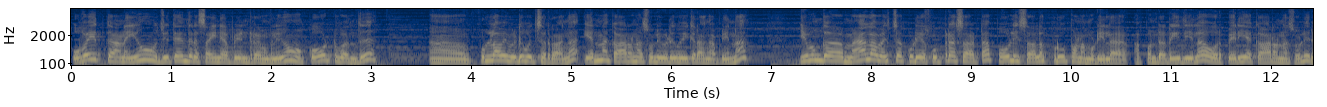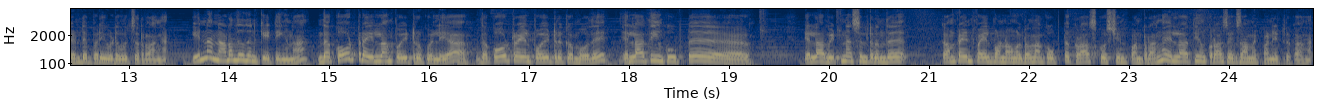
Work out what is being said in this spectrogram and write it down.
உவைத் கானையும் ஜிதேந்திர சைனி அப்படின்றவங்களையும் கோர்ட் வந்து ஃபுல்லாகவே விடுவிச்சிடுறாங்க. என்ன காரணம் சொல்லி விடுவிக்கிறாங்க அப்படின்னா இவங்க மேலே வச்சக்கூடிய குற்றச்சாட்டை போலீஸால் ப்ரூவ் பண்ண முடியல அப்படின்ற ரீதியில் ஒரு பெரிய காரணம் சொல்லி ரெண்டு பேரும் விடுவிச்சிடுறாங்க. என்ன நடந்ததுன்னு கேட்டிங்கன்னா இந்த கோர்ட் ரயில்லாம் போயிட்டு இருக்கும் இல்லையா? இந்த கோர்ட் ட்ரையல் போயிட்டு இருக்கும்போது எல்லாத்தையும் கூப்பிட்டு எல்லா விட்னஸில் இருந்து கம்ப்ளைண்ட் ஃபைல் பண்ணவங்கள்ட்ட தான் கூப்பிட்டு கிராஸ் கொஸ்டின் பண்ணுறாங்க எல்லாத்தையும் கிராஸ் எக்ஸாமின் பண்ணிட்டு இருக்காங்க.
